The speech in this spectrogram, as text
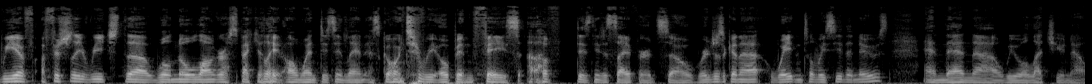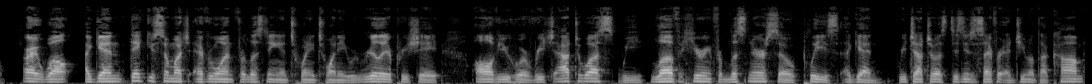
We have officially reached the we'll no longer speculate on when Disneyland is going to reopen phase of Disney Deciphered. So we're just going to wait until we see the news and then uh, we will let you know. All right. Well, again, thank you so much, everyone, for listening in 2020. We really appreciate all of you who have reached out to us. We love hearing from listeners. So please, again, reach out to us, DisneyDeciphered at gmail.com,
